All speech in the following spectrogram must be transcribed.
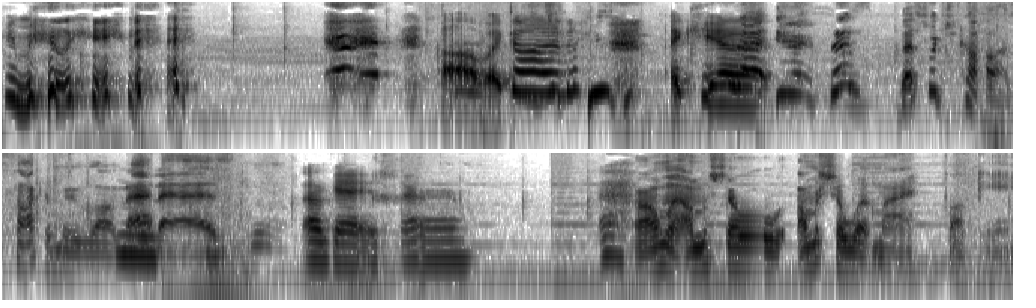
Humiliated. oh my god. I can't. That- that's, that's what you call a soccer move on that ass. Okay, sure. I'm, gonna- I'm gonna show. I'm gonna show what my fucking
